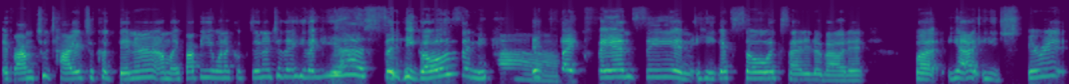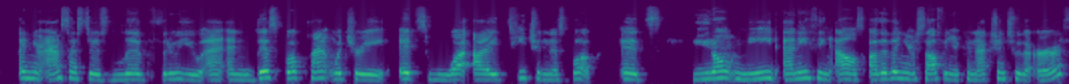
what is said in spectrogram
if I'm too tired to cook dinner, I'm like, Papi, you want to cook dinner today? He's like, yes, and he goes and he, ah. it's like fancy, and he gets so excited about it. But yeah, each spirit and your ancestors live through you, and, and this book, Plant Witchery, it's what I teach in this book. It's you don't need anything else other than yourself and your connection to the earth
